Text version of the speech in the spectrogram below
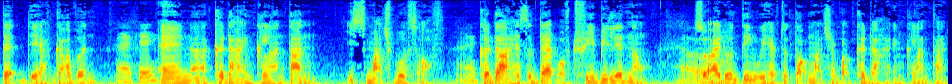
that they have governed. Okay. And uh, Kedah and Kelantan is much worse off. Okay. Kedah has a debt of 3 billion now. So I don't think we have to talk much about Kedah and Kelantan.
